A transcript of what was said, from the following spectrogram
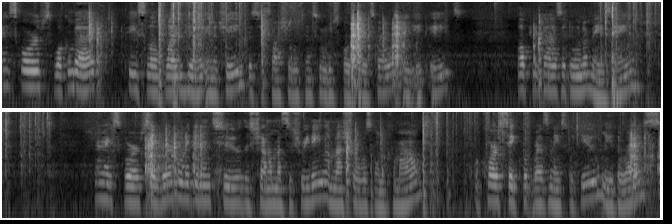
Hey Scorps, welcome back. Peace, love, light, and healing energy. This is Tasha with Intuitive Scorpio Tarot, 888. Hope you guys are doing amazing. All right, Scorp, so we're going to get into this channel message reading. I'm not sure what's going to come out. Of course, take what resonates with you. Leave the rest.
